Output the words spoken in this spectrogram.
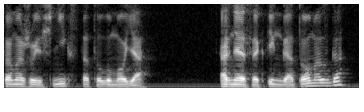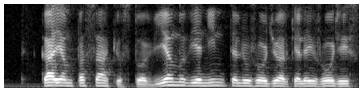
pamažu išnyksta tolumoje. Ar neefektinga atomazga? Ką jam pasakius tuo vienu vieninteliu žodžiu ar keliais žodžiais,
